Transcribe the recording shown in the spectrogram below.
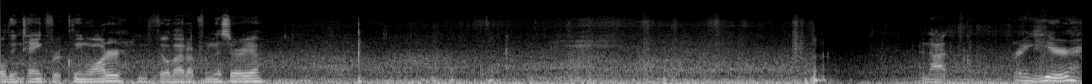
Holding tank for clean water, you can fill that up from this area. And that right here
